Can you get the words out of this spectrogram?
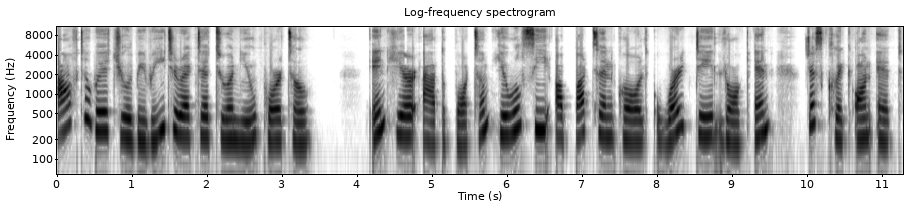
After which you will be redirected to a new portal. In here at the bottom, you will see a button called Workday Login. Just click on it.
